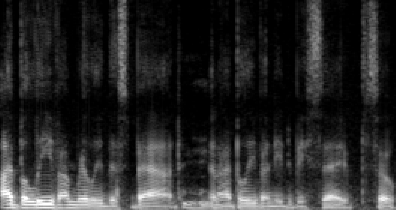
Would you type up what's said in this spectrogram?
I believe I'm really this bad mm-hmm. and I believe I need to be saved. So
